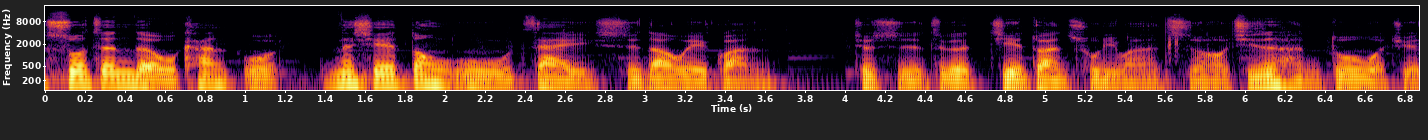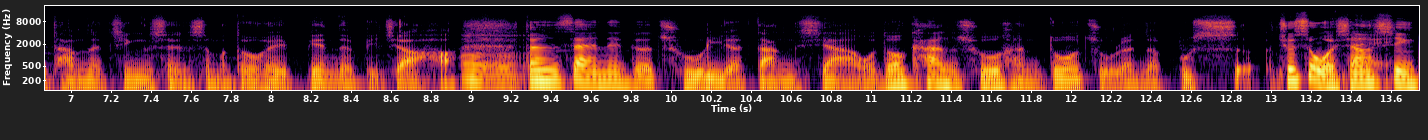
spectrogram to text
说真的，我看我那些动物在食道胃管。就是这个阶段处理完了之后，其实很多我觉得他们的精神什么都会变得比较好。嗯嗯。但是在那个处理的当下，我都看出很多主人的不舍。就是我相信，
